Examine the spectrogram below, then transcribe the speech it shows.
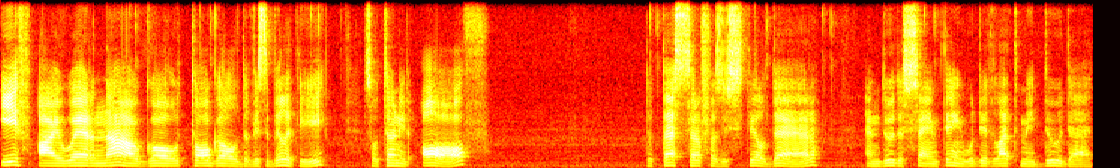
if I were now go toggle the visibility so turn it off. The test surface is still there and do the same thing. Would it let me do that?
